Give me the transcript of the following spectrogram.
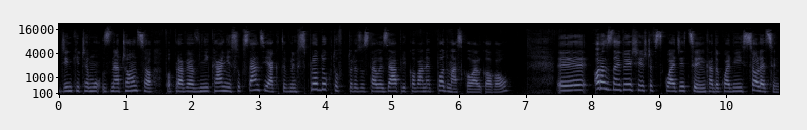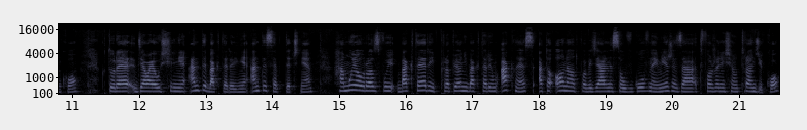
dzięki czemu znacząco poprawia wnikanie substancji aktywnych z produktów, które zostały zaaplikowane pod maską algową. Yy, oraz znajduje się jeszcze w składzie cynk, a dokładniej sole cynku, które działają silnie antybakteryjnie, antyseptycznie, hamują rozwój bakterii Propionibacterium acnes, a to one odpowiedzialne są w głównej mierze za tworzenie się trądziku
